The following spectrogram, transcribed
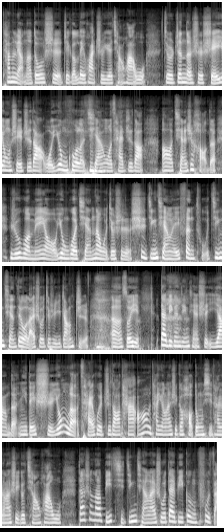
它们俩呢都是这个类化制约强化物。就是真的是谁用谁知道，我用过了钱，我才知道哦，钱是好的。如果没有用过钱，那我就是视金钱为粪土，金钱对我来说就是一张纸。嗯，所以代币跟金钱是一样的，你得使用了才会知道它哦，它原来是一个好东西，它原来是一个强化物。但是呢，比起金钱来说，代币更复杂。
